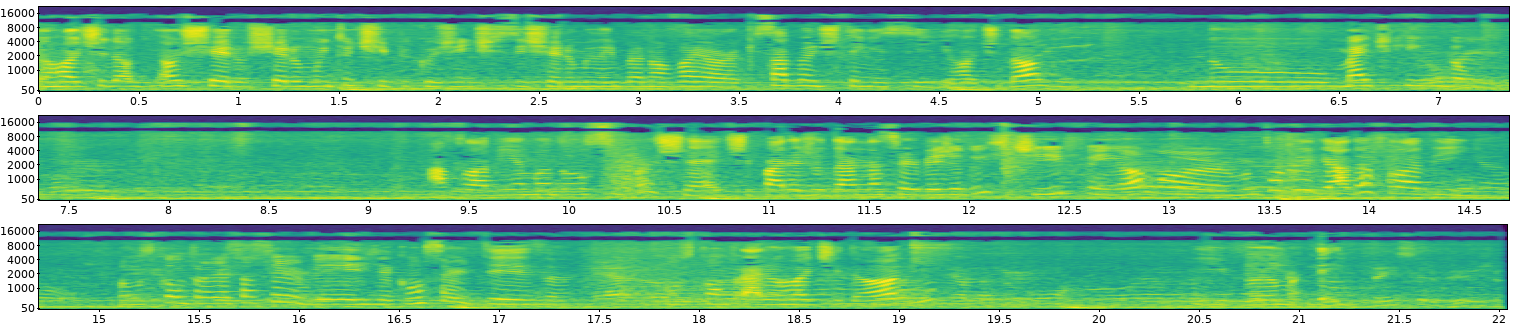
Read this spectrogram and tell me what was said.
Tem um hot dog. Olha o cheiro, cheiro muito típico, gente. Esse cheiro me lembra Nova York. Sabe onde tem esse hot dog? No Magic Kingdom. A Flavinha mandou um superchat para ajudar na cerveja do Stephen. Amor, muito obrigada, Flavinha. Vamos comprar essa cerveja, com certeza. Vamos comprar o hot dog. E vamos. de- Tem cerveja?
